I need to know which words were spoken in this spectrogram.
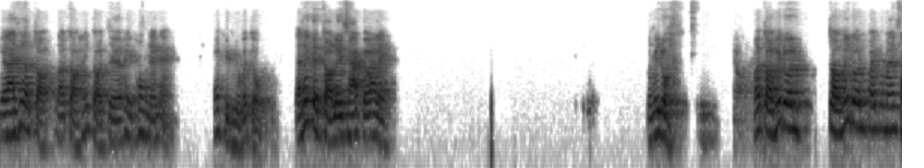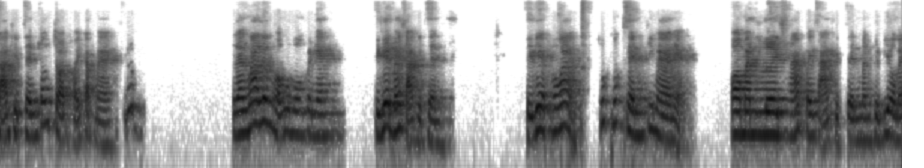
เวลาที่เราเจาะเราเจาะให้เจาะเจอให้ห้องนั้นน่ะก็คือถือว่าจบ แต่ถ้าเกิดเจาะเลยช้าร์ปแปลว่าอะไร มันไม่โดนพอเจาะไม่โดนเจาะไม่โดนไปประมาณสามสิบเซนต้องจอดถอยกลับมา แสดงว่าเรื่องของอุโมงค์เป็นไงสีเรียสไหมสามสิบเซนสีเรียสเพราะว่าทุกๆเซนที่มาเนี่ย พอมันเลยช้าไปสามสิบเซนมันคือเบี้ยวไหม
